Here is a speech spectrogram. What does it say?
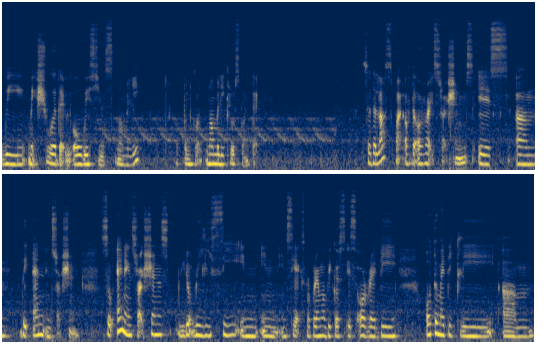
we make sure that we always use normally open normally closed contact so the last part of the override instructions is um, the end instruction. So end instructions we don't really see in, in, in CX programmer because it's already automatically um,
